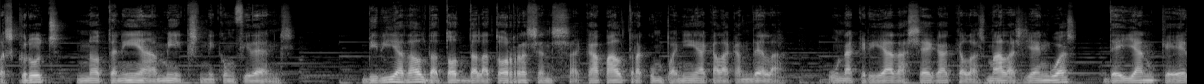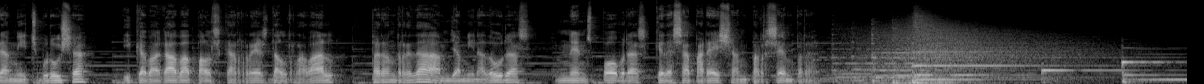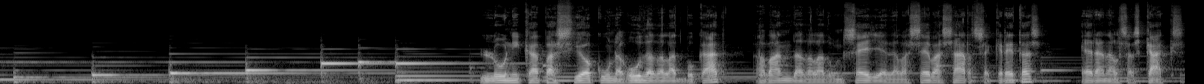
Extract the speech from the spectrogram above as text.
L'Scrooge no tenia amics ni confidents. Vivia dalt de tot de la torre sense cap altra companyia que la candela, una criada cega que les males llengües Deien que era mig bruixa i que vagava pels carrers del Raval per enredar amb llaminadures nens pobres que desapareixen per sempre. L'única passió coneguda de l'advocat, a banda de la doncella i de les seves arts secretes, eren els escacs.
